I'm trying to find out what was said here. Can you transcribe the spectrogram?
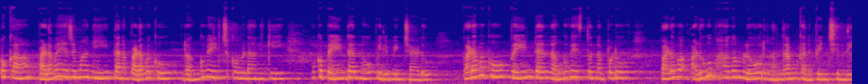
ఒక పడవ యజమాని తన పడవకు రంగు వేయించుకోవడానికి ఒక పెయింటర్ను పిలిపించాడు. పడవకు పెయింటర్ రంగు వేస్తున్నప్పుడు పడవ అడుగు భాగంలో రంధ్రం కనిపించింది.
